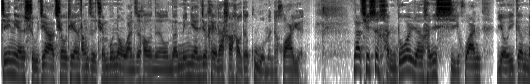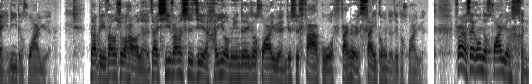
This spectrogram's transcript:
今年暑假、秋天房子全部弄完之后呢，我们明年就可以来好好的顾我们的花园。那其实很多人很喜欢有一个美丽的花园。那比方说好了，在西方世界很有名的一个花园，就是法国凡尔赛宫的这个花园。凡尔赛宫的花园很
